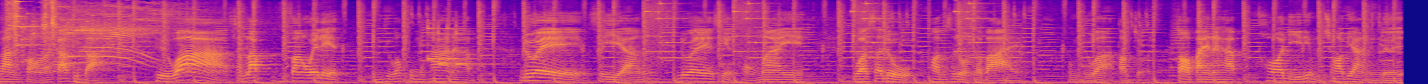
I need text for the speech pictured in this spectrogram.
4,290 บาท ถือว่าสำหรับหูฟังไวเลสผมถือว่าคุ้มค่านะครับ ด้วยเสียงด้วยเสียงของไมค์วัสดุความสะดวกสบาย ผมถือว่าตอบโจทย์ต่อไปนะครับ ข้อดีที่ผมชอบอย่างหนึ่งเลย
